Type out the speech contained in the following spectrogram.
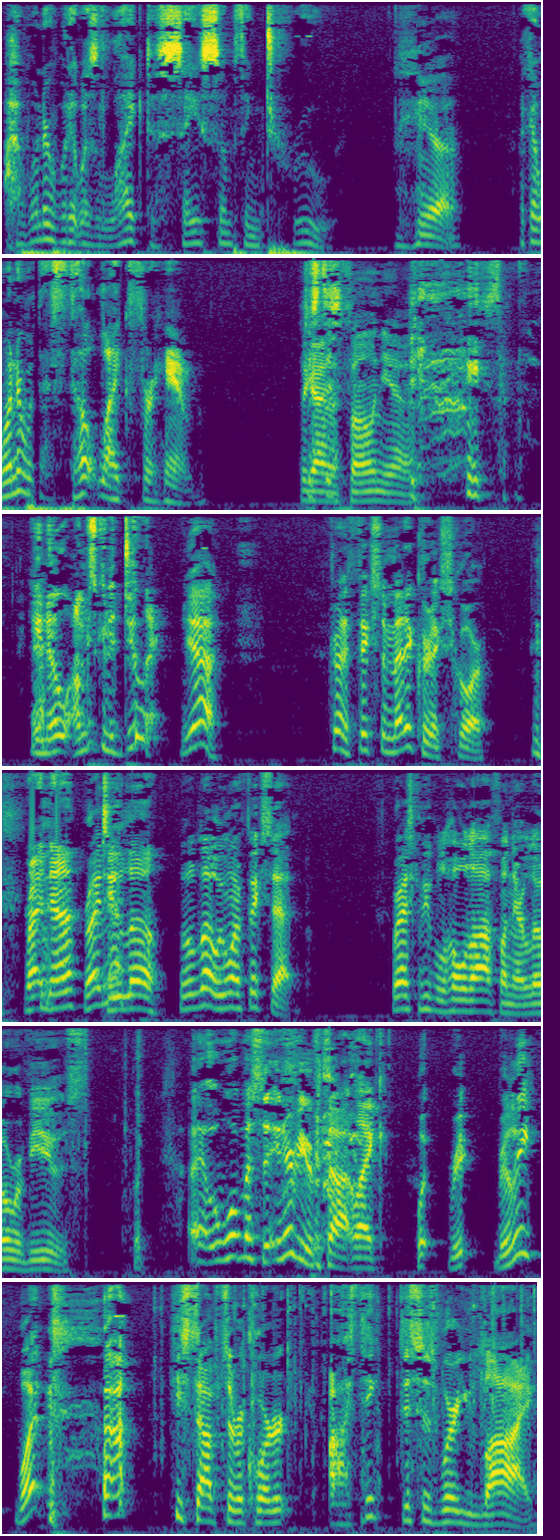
I wonder what it was like to say something true. yeah. Like I wonder what that felt like for him. The guy on the phone. Yeah, He's like, you know, I'm just gonna do it yeah. Trying to fix the Metacritic score. right now. Right too now. low. A little low. We want to fix that. We're asking people to hold off on their low reviews. But uh, what must the interviewer have thought? Like, what? Re- really? What? he stops the recorder. I think this is where you lie.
